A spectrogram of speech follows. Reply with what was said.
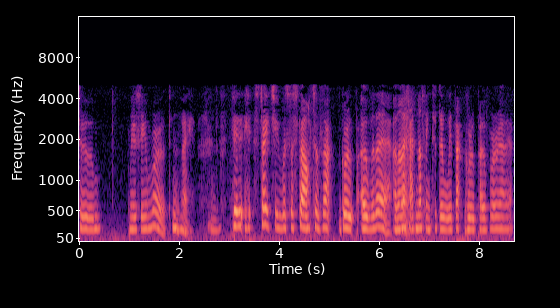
to Museum Road, didn't Mhm. they? Mm. He, he, Strachey was the start of that group over there, and I had nothing to do with that group over there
